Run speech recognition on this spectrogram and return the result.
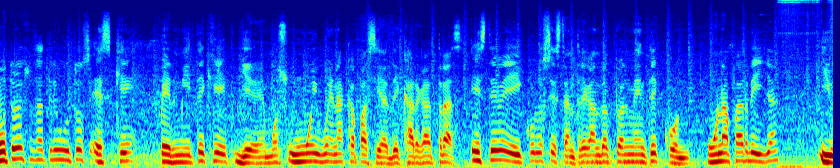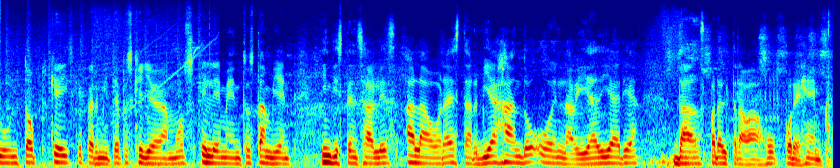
otro de sus atributos es que permite que llevemos muy buena capacidad de carga atrás. Este vehículo se está entregando actualmente con una parrilla y un top case que permite pues, que llevamos elementos también indispensables a la hora de estar viajando o en la vida diaria dados para el trabajo, por ejemplo.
